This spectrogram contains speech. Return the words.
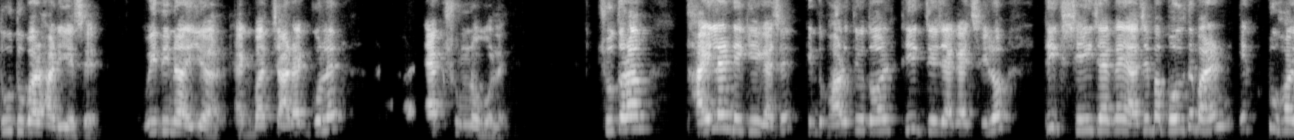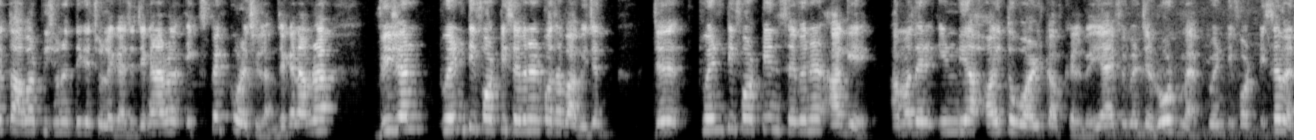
দু দুবার হারিয়েছে। উইদিন আ ইয়ার একবার চার এক গোলে, এক শূন্য গোলে। সুতরাং থাইল্যান্ড এগিয়ে গেছে, কিন্তু ভারতীয় দল ঠিক যে জায়গায় ছিল, ঠিক সেই জায়গায় আছে বা বলতে পারেন একটু হয়তো আবার পিছনের দিকে চলে গেছে, যেখানে আমরা এক্সপেক্ট করেছিলাম, যেখানে আমরা ভিশন টোয়েন্টি ফর্টি সেভেনের কথা ভাবি, যে যে টোয়েন্টি ফোরটিন সেভেনের আগে আমাদের ইন্ডিয়া হয়তো ওয়ার্ল্ড কাপ খেলবে এআইএফএফ এর যে road map twenty forty seven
